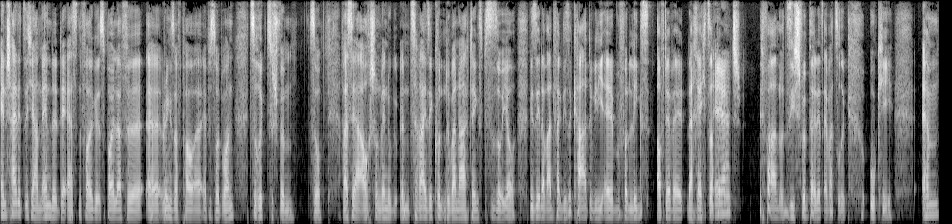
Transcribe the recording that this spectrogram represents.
entscheidet sich ja am Ende der ersten Folge, Spoiler für äh, Rings of Power Episode 1, zurückzuschwimmen. So, was ja auch schon, wenn du in zwei Sekunden drüber nachdenkst, bist du so, yo, wir sehen am Anfang diese Karte, wie die Elben von links auf der Welt nach rechts auf der Ja. Welt sch- fahren und sie schwimmt halt jetzt einfach zurück. Okay. Ähm,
